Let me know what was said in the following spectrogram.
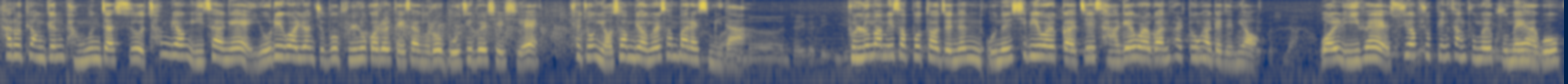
하루 평균 방문자 수 1000명 이상의 요리 관련 주부 블로거를 대상으로 모집을 실시해 최종 6명을 선발했습니다. 블루마미 서포터즈는 오는 12월까지 4개월간 활동하게 되며 월 2회 수협 쇼핑 상품을 구매하고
